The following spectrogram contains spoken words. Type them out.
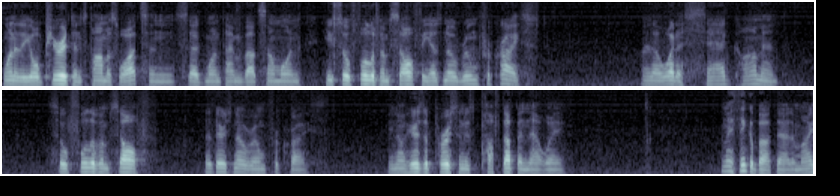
one of the old Puritans, Thomas Watson, said one time about someone, he's so full of himself, he has no room for Christ. I know what a sad comment. So full of himself that there's no room for Christ. You know, here's a person who's puffed up in that way. And I think about that. Am I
